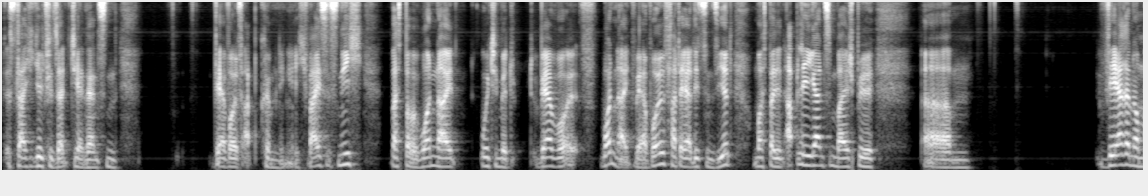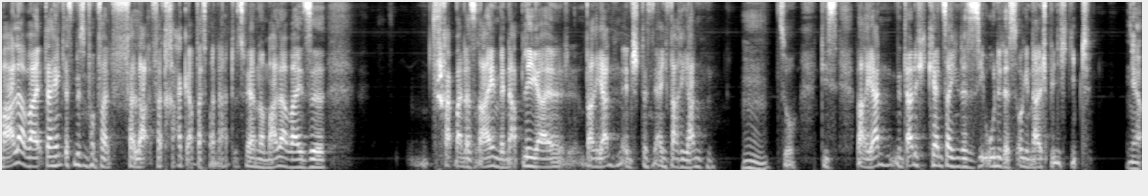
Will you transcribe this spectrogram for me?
das gleiche gilt für die ganzen Werwolf-Abkömmlinge. Ich weiß es nicht, was bei One Night Ultimate Werwolf, One Night Werwolf hat er ja lizenziert und was bei den Ablegern zum Beispiel ähm, wäre normalerweise, da hängt das ein bisschen vom Ver Ver Vertrag ab, was man da hat. Es wäre normalerweise, schreibt man das rein, wenn Ableger Varianten entstehen, das sind eigentlich Varianten. Hm. So, dies Varianten sind dadurch gekennzeichnet, dass es sie ohne das Originalspiel nicht gibt. Ja.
